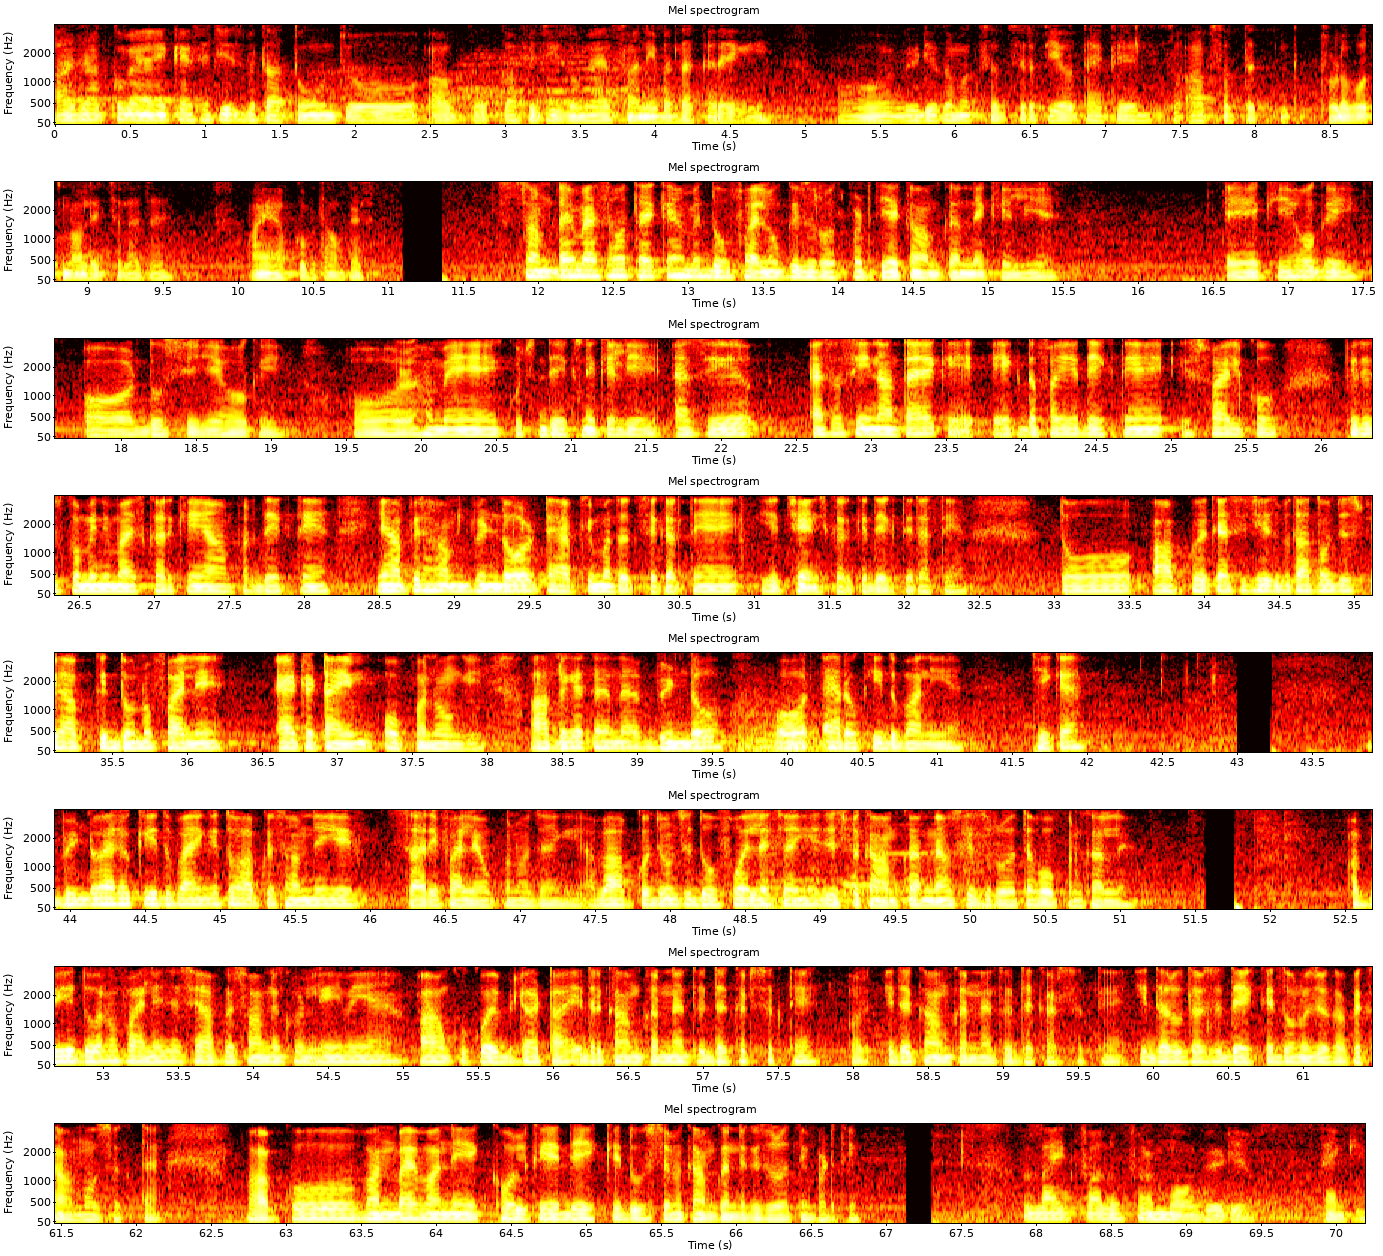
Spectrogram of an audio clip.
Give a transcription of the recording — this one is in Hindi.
आज आपको मैं एक ऐसी चीज़ बताता हूँ जो आपको काफ़ी चीज़ों में आसानी पैदा करेगी। और वीडियो का मकसद सिर्फ़ ये होता है कि आप सब तक थोड़ा बहुत नॉलेज चला जाए। आए आपको बताऊँ कैसे। समटाइम ऐसा होता है कि हमें दो फाइलों की ज़रूरत पड़ती है काम करने के लिए। एक ये हो गई और दूसरी ये हो गई। और हमें कुछ देखने के लिए ऐसी ऐसा सीन आता है कि एक दफ़ा ये देखते हैं इस फ़ाइल को, फिर इसको मिनिमाइज़ करके यहाँ पर देखते हैं। यहाँ फिर हम विंडो और टैब की मदद से करते हैं, ये चेंज करके देखते रहते हैं। तो आपको एक ऐसी चीज़ बताता हूँ जिस पे आपकी दोनों फाइलें एट ए टाइम ओपन होंगी। आपने क्या करना है? विंडो और एरो की दबानी है, ठीक है? विंडो एरो की दबाएँगे तो आपके सामने ये सारी फाइलें ओपन हो जाएँगी। अब आपको जो सी दो फाइलें चाहिए जिस पे काम करना है, उसकी ज़रूरत है वो ओपन कर लें। अभी ये दोनों फाइलें जैसे आपके सामने खुल हुई हैं, आपको कोई भी डाटा इधर काम करना है तो इधर कर सकते हैं और इधर काम करना है तो इधर कर सकते हैं। इधर उधर से देख के दोनों जगह पे काम हो सकता है। तो आपको वन बाय वन एक खोल के देख के दूसरे में काम करने की ज़रूरत नहीं पड़ती। Like follow for more video thank you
